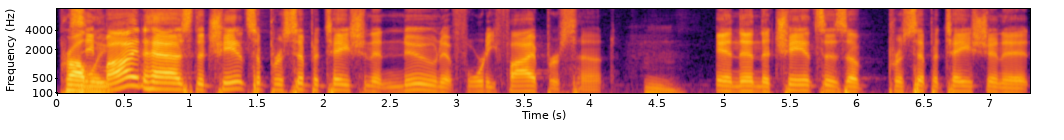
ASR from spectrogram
probably See, mine has the chance of precipitation at noon at 45%. And then the chances of precipitation at,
